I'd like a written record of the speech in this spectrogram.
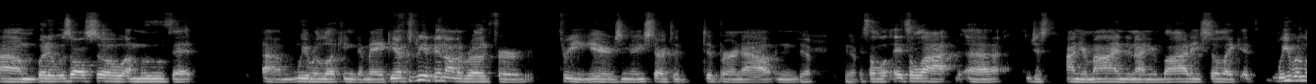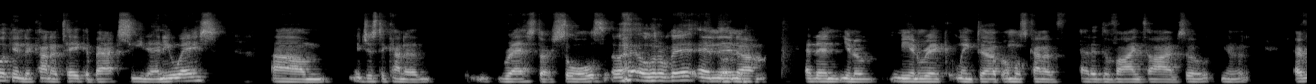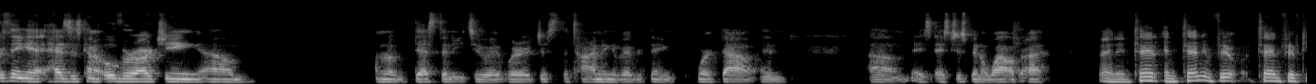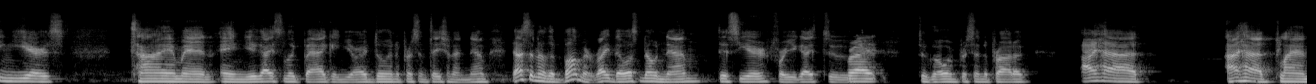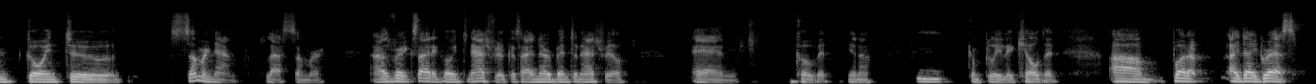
Um, but it was also a move that um, we were looking to make. You know, because we had been on the road for three years. You know, you start to to burn out, and Yep, yep. it's a it's a lot uh, just on your mind and on your body. So like, it, we were looking to kind of take a back seat, anyways, um, just to kind of rest our souls a little bit, and then. Okay. Um, and then you know me and rick linked up almost kind of at a divine time so you know everything has this kind of overarching um i don't know destiny to it where it just the timing of everything worked out and um it's, it's just been a wild ride And in 10 in 10 and fif- 10 15 years time and and you guys look back and you are doing a presentation at NAMM. That's another bummer, right? There was no NAMM this year for you guys to right to go and present the product. I had I had planned going to Summer NAMM last summer. And I was very excited going to Nashville because I had never been to Nashville and COVID, you know, Mm. completely killed it. Um, but uh, I digress.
